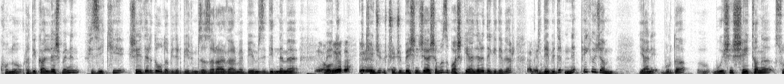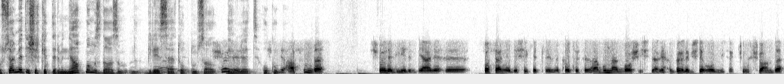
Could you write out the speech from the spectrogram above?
konu. Radikalleşmenin fiziki şeyleri de olabilir. Birbirimize zarar verme, birbirimizi dinleme. E, oluyor da. ikinci, görüyoruz. üçüncü, beşinci aşaması başka yerlere de gidebilir. Tabii, gidebilir. Ne peki hocam? Yani burada e, bu işin şeytanı sosyal medya şirketleri mi? Ne yapmamız lazım? Bireysel, toplumsal, şöyle, devlet, hukuk. Şimdi aslında şöyle diyelim yani e, sosyal medya şirketlerini protesto eden bunlar boş işler. Yani böyle bir şey olmayacak. Çünkü şu anda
